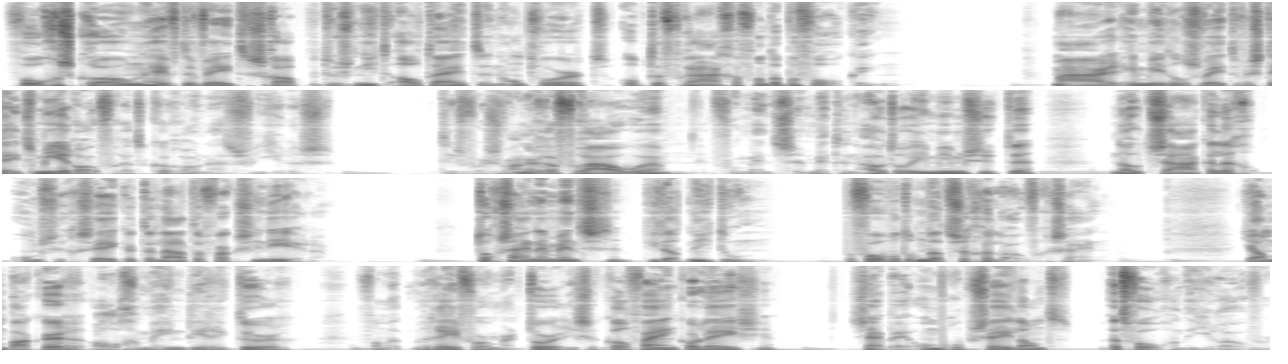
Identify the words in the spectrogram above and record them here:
Volgens Kroon heeft de wetenschap dus niet altijd een antwoord op de vragen van de bevolking. Maar inmiddels weten we steeds meer over het coronavirus. Het is voor zwangere vrouwen en voor mensen met een auto-immuunziekte noodzakelijk om zich zeker te laten vaccineren. Toch zijn er mensen die dat niet doen, bijvoorbeeld omdat ze gelovig zijn. Jan Bakker, algemeen directeur van het Reformatorische Calvijn College, zei bij Omroep Zeeland het volgende hierover.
